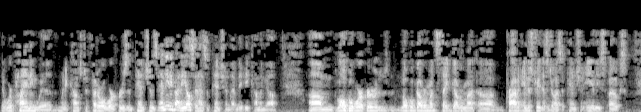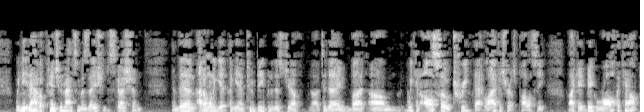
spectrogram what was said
that we're planning with when it comes to federal workers and pensions and anybody else that has a pension that may be coming up. Um, local workers, local government, state government, uh, private industry that still has a pension, any of these folks. We need to have a pension maximization discussion. And then I don't want to get again too deep into this, Jeff, uh, today, but um, we can also treat that life insurance policy like a big Roth account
